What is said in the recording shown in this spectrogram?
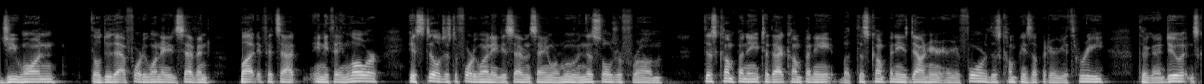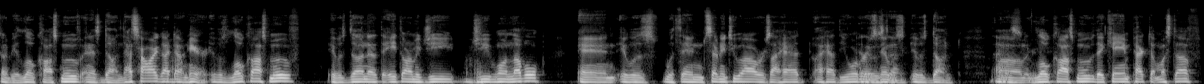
G1. They'll do that 4187. But if it's at anything lower, it's still just a 4187 saying we're moving this soldier from this company to that company, but this company is down here in area four. This company's up at area three. They're going to do it. And it's going to be a low cost move, and it's done. That's how I got down here. It was low cost move. It was done at the Eighth Army G G1 level, and it was within 72 hours. I had I had the orders, and it was it was done. Um, low cost move. They came, packed up my stuff,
